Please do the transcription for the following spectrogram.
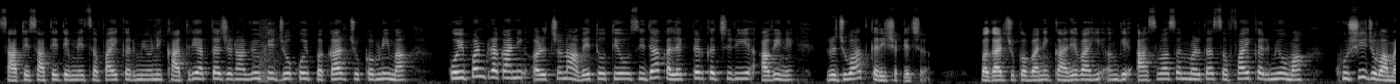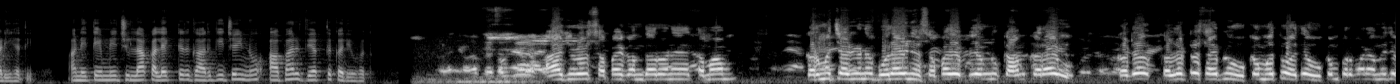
સાથે સાથે તેમણે સફાઈ કર્મીઓને ખાતરી આપતા જણાવ્યું કે જો કોઈ પગાર ચૂકવણીમાં કોઈ પણ પ્રકારની અડચણ આવે તો તેઓ સીધા કલેક્ટર કચેરીએ આવીને રજૂઆત કરી શકે છે. પગાર ચૂકવવાની કાર્યવાહી અંગે આશ્વાસન મળતા સફાઈ કર્મીઓમાં ખુશી જોવા મળી હતી અને તેમણે જિલ્લા કલેક્ટર ગાર્ગી જૈનનો આભાર વ્યક્ત કર્યો હતો. આજ રોજ સફાઈ કામદારોને તમામ કર્મચારીઓને બોલાવીને સફાઈ અભિયાનનું કામ કટ- કલેક્ટર સાહેબનો હુકમ હતો. તે હુકમ પ્રમાણે અમે જે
